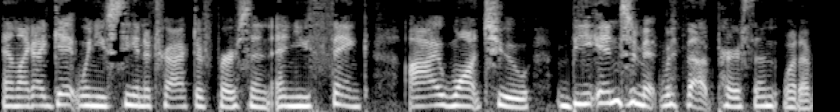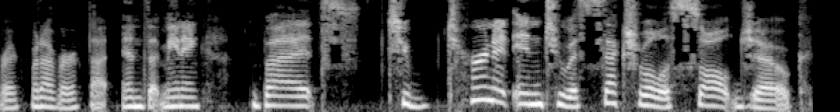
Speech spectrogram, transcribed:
And like, I get when you see an attractive person and you think, I want to be intimate with that person, whatever, whatever that ends up meaning. But to turn it into a sexual assault joke,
